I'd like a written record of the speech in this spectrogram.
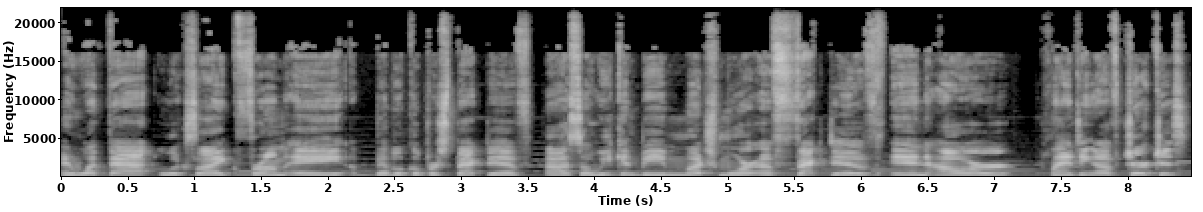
and what that looks like from a biblical perspective uh, so we can be much more effective in our planting of churches.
